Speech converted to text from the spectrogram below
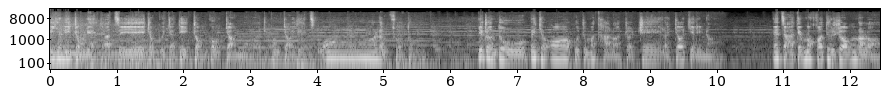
bây giờ đi trồng nè cho gì, trồng cứ cho đi trồng cô cho mùa cho con cho gì chúa lần chúa tù như trồng tù bé cho o của chúng ta thả lọ cho chê là cho chị đi nọ. Em giờ hai tiếng một khó từ rong nó lọ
